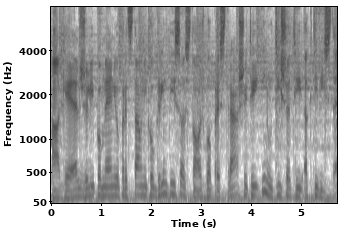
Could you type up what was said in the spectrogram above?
AGL želi po mnenju predstavnikov Greenpeacea s tožbo prestrašiti in utišati aktiviste.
